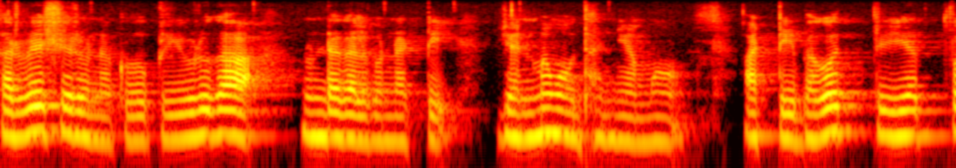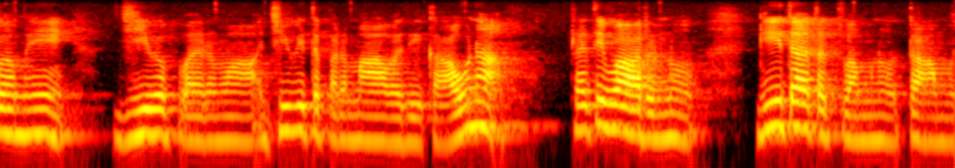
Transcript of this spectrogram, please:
సర్వేశ్వరునకు ప్రియుడుగా నుండగలుగున్నట్టి జన్మము ధన్యము. అట్టి భగవత్ప్రియత్వమే జీవ పరమా జీవిత పరమావధి కావున ప్రతివారును గీతాతత్వమును తాము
